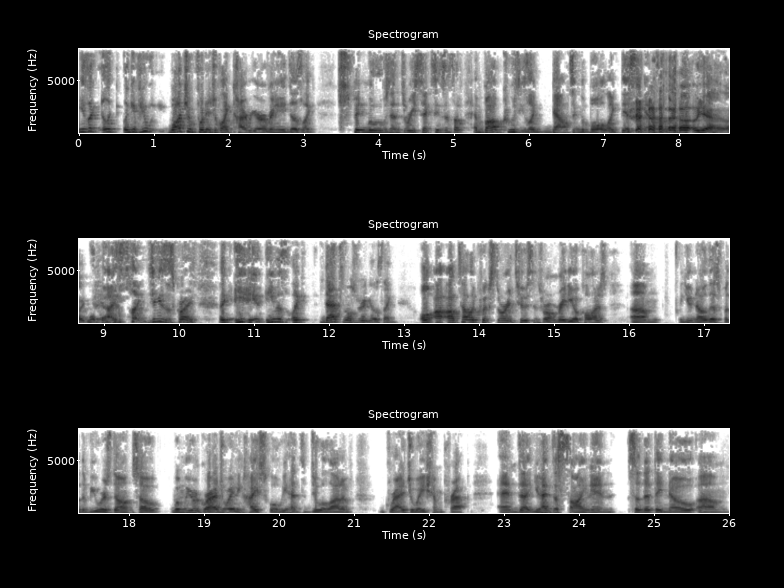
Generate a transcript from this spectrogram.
He's like like like if you watch a footage of like Kyrie Irving, he does like spin moves and 360s and stuff, and Bob Cousy's like bouncing the ball like this against the yeah, like guy's like Jesus Christ. Like he, he he was like that's the most ridiculous thing. Oh, I'll tell a quick story too, since we're on radio callers. Um, you know this, but the viewers don't. So when we were graduating high school, we had to do a lot of graduation prep, and uh, you had to sign in so that they know um,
